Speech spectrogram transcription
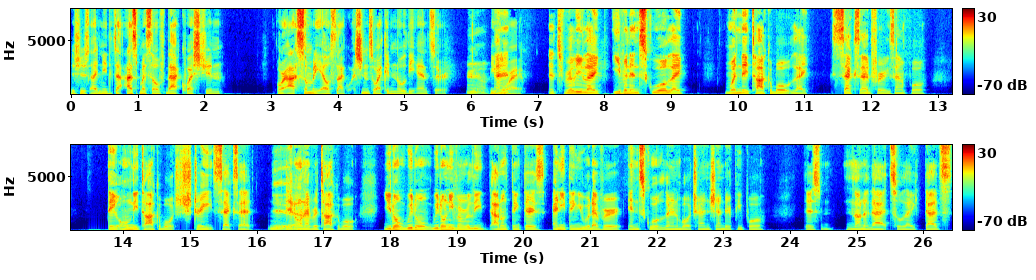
It's just I needed to ask myself that question or ask somebody else that question so I could know the answer yeah. Before it- I it's really like even in school like when they talk about like sex ed for example they only talk about straight sex ed. Yeah. they don't ever talk about you don't we don't we don't even really i don't think there's anything you would ever in school learn about transgender people. There's none of that. So like that's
